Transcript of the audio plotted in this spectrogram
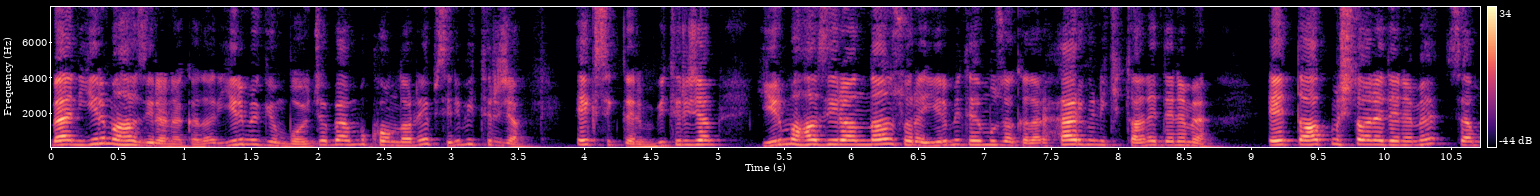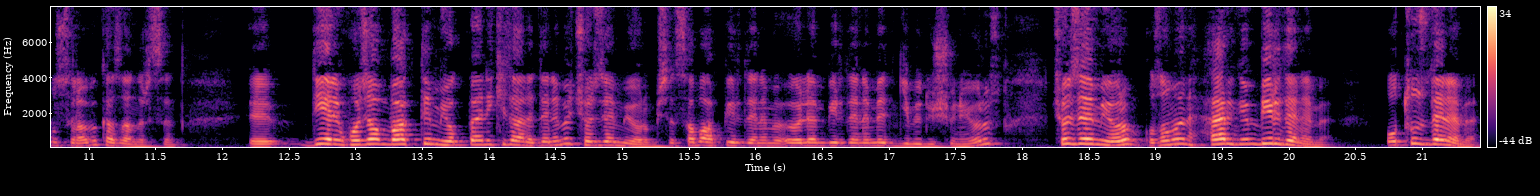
Ben 20 Haziran'a kadar 20 gün boyunca ben bu konuların hepsini bitireceğim. Eksiklerimi bitireceğim. 20 Haziran'dan sonra 20 Temmuz'a kadar her gün 2 tane deneme. Ette 60 tane deneme sen bu sınavı kazanırsın. E, diyelim hocam vaktim yok ben 2 tane deneme çözemiyorum. İşte sabah bir deneme öğlen bir deneme gibi düşünüyoruz. Çözemiyorum o zaman her gün bir deneme. 30 deneme.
